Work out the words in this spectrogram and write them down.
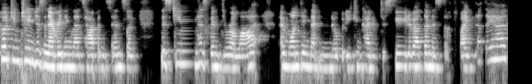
coaching changes and everything that's happened since like this team has been through a lot and one thing that nobody can kind of dispute about them is the fight that they have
